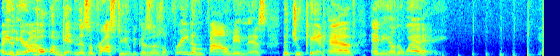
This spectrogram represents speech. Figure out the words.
Are you here? I hope I'm getting this across to you because there's a freedom found in this that you can't have any other way Yes.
